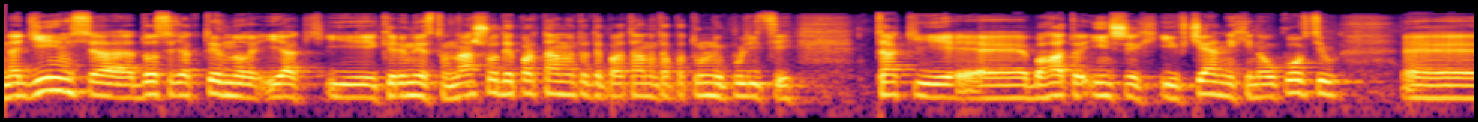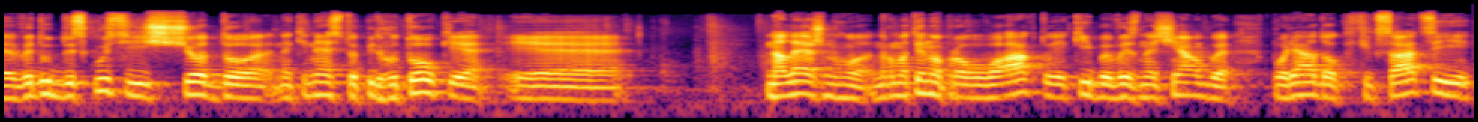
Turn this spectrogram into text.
Надіємося досить активно, як і керівництво нашого департаменту, департаменту патрульної поліції, так і багато інших і вчених, і науковців ведуть дискусії щодо на кінець підготовки. Належного нормативно-правового акту, який би визначав би порядок фіксації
